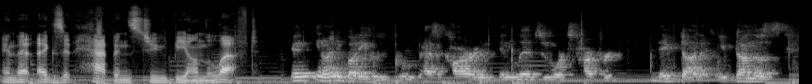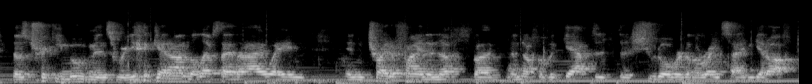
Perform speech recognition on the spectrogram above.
and that exit happens to be on the left. And you know, anybody who, who has a car and, and lives and works in Hartford, they've done it. You've done those those tricky movements where you get on the left side of the highway and, and try to find enough uh, enough of a gap to, to shoot over to the right side and get off.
